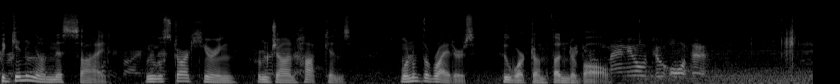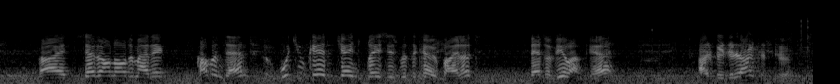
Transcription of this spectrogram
Beginning on this side, we will start hearing from John Hopkins, one of the writers who worked on Thunderball. Manual to order. Right, set on automatic. Commandant, would you care to change places with the co-pilot? Better view up here. I'll be delighted to.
